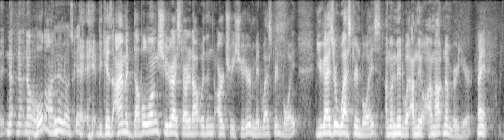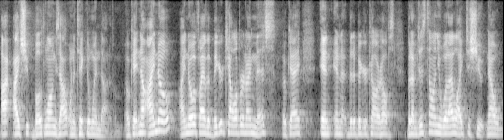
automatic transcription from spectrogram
Uh, No, no, no. Hold on. Oh. No, no, it's good. because I'm a double lung shooter. I started out with an archery shooter, Midwestern boy. You guys are Western boys. I'm a Midwest. I'm the I'm outnumbered here. Right. I, I shoot both lungs out Want to take the wind out of them. Okay. Now I know, I know if I have a bigger caliber and I miss, okay, and and that a bigger caliber helps. But I'm just telling you what I like to shoot. Now,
